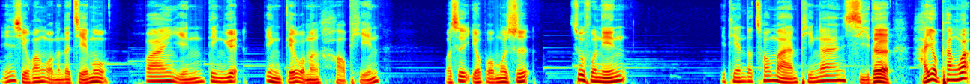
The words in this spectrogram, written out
您喜欢我们的节目。欢迎订阅并给我们好评。我是尤博牧师，祝福您一天都充满平安、喜乐，还有盼望。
